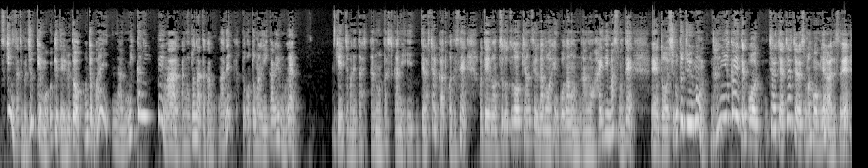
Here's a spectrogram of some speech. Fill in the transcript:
月に例えば10件も受けていると、本当毎、3日に一遍は、あの、どなたかがね、お泊まりに行かれるので、現地までたあの確かに行ってらっしゃるかとかですね、予定のつどつどキャンセルなど変更などあの入りますので、えっ、ー、と、仕事中も何やかれてこう、チラチラチラチラスマホを見ながらですね、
